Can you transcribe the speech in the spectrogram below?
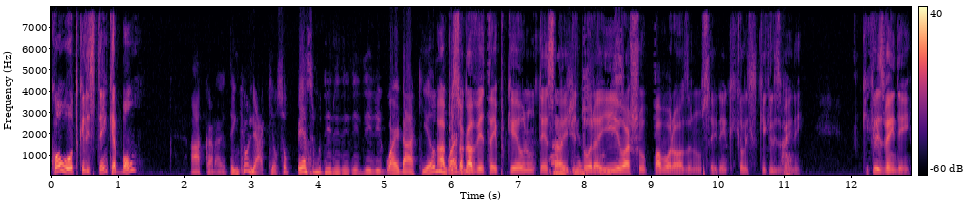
qual outro que eles têm que é bom? Ah, cara, eu tenho que olhar aqui. Eu sou péssimo de, de, de, de guardar aqui. Eu não Abre sua gaveta aí, porque eu não tenho essa Ai, editora aí, Jesus. eu acho pavorosa. Não sei nem o que, que, eles, que, que eles vendem. O que, que eles vendem aí?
